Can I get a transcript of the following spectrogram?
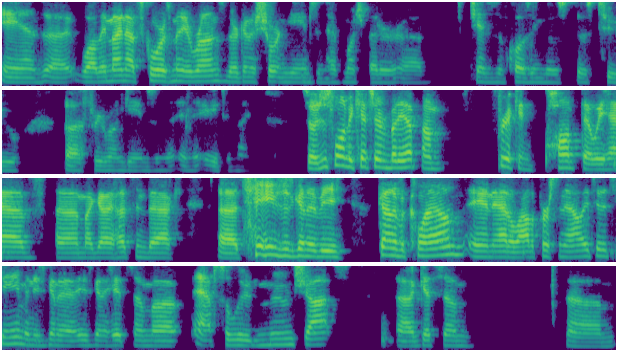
and uh, while they might not score as many runs, they're going to shorten games and have much better uh, chances of closing those those two uh, three run games in the in the eighth and ninth. So I just wanted to catch everybody up. I'm freaking pumped that we have uh, my guy Hudson back. Uh, Thames is going to be kind of a clown and add a lot of personality to the team, and he's gonna he's gonna hit some uh, absolute moon shots, get some um,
